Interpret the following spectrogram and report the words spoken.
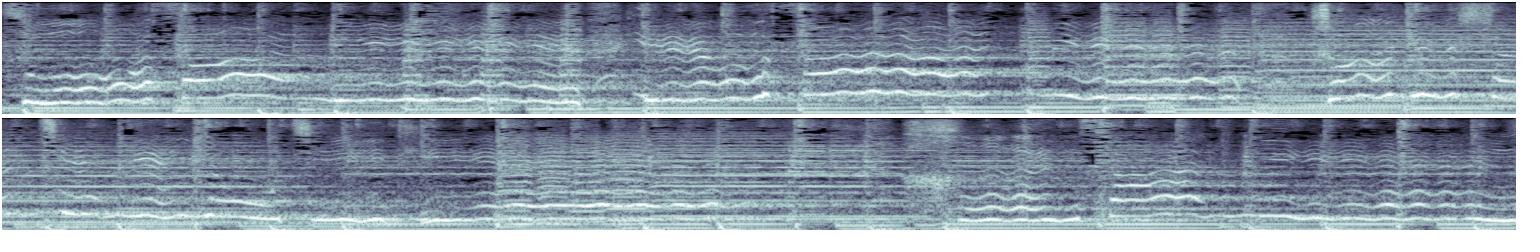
左三年，右三年，这一生见面有几天？恨三年，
